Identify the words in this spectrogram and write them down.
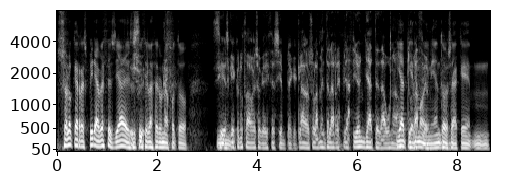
Solo que respire a veces ya es difícil hacer una foto Sí, es que he cruzado eso que dices siempre, que claro, solamente la respiración ya te da una... Ya tiene movimiento, o sea que mm,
